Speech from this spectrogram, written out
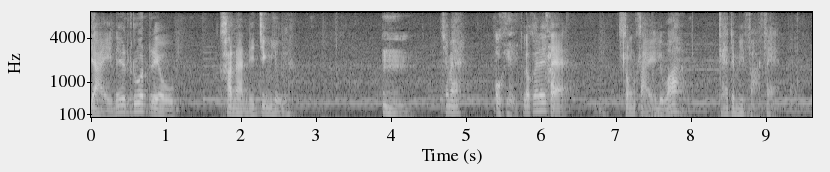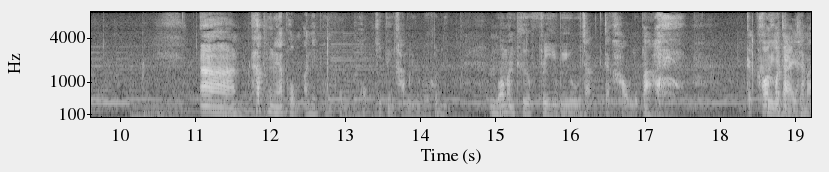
หญ่ ๆ ได้รวดเร็วขนาดนี้จริงหรือ อืม ใช่ไหมโอเค เราก็ได้ครับแต่สงสัยหรือว่า แกจะมีฝาแฝดอ่า ถ้าตรงเนี้ยผม อันนี้ผมผมผม คิดถึงคำหนึงไว้คนหนึ่งอืมว่ามันคือฟรีวิวจากจากเขาหรือเปล่าเข้าคือยังไงเข้าใจใช่ไหม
